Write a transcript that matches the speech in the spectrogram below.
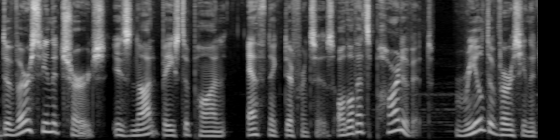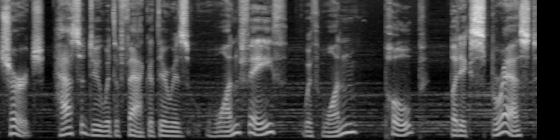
Diversity in the church is not based upon ethnic differences, although that's part of it. Real diversity in the church has to do with the fact that there is one faith with one pope, but expressed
